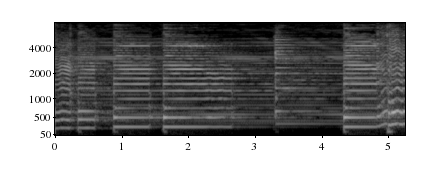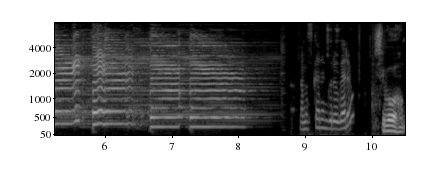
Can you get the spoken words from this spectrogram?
నమస్కారం గురుగారు. శివోహం.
